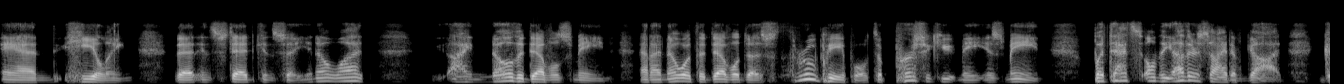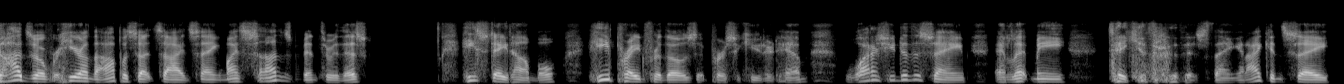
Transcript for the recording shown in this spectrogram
and healing, that instead can say, you know what? I know the devil's mean, and I know what the devil does through people to persecute me is mean. But that's on the other side of God. God's over here on the opposite side saying, My son's been through this. He stayed humble. He prayed for those that persecuted him. Why don't you do the same and let me take you through this thing? And I can say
